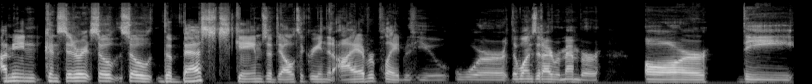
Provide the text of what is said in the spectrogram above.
I mean, consider it. So, so the best games of Delta Green that I ever played with you were the ones that I remember are the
